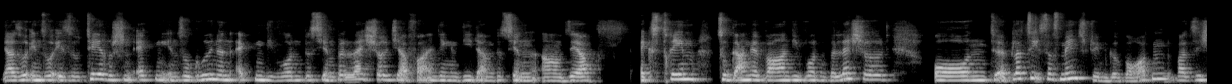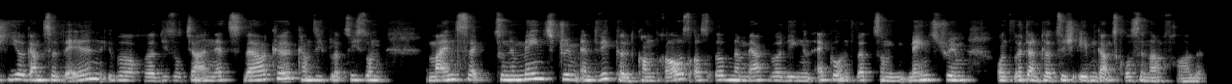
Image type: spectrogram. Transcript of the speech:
ja, so in so esoterischen Ecken, in so grünen Ecken, die wurden ein bisschen belächelt, ja, vor allen Dingen, die da ein bisschen äh, sehr extrem zugange waren, die wurden belächelt. Und äh, plötzlich ist das Mainstream geworden, weil sich hier ganze Wellen über äh, die sozialen Netzwerke, kann sich plötzlich so ein Mindset zu einem Mainstream entwickelt, kommt raus aus irgendeiner merkwürdigen Ecke und wird zum Mainstream und wird dann plötzlich eben ganz große Nachfrage.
